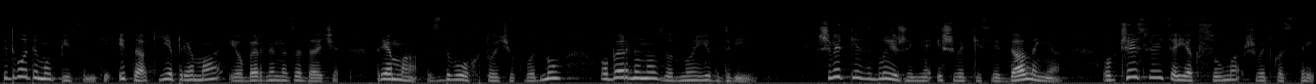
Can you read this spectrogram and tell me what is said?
Підводимо підсумки. І так, є пряма і обернена задача. Пряма з двох точок в одну, обернена з одної в дві. Швидкість зближення і швидкість віддалення обчислюються як сума швидкостей.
